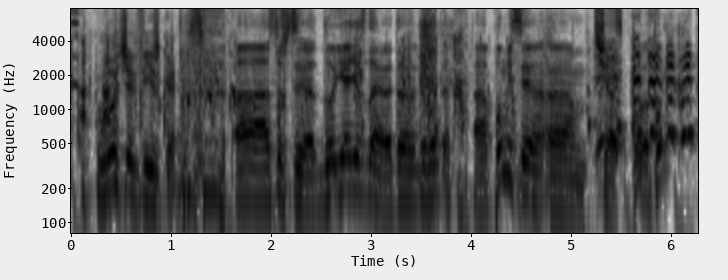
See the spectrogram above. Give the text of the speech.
В чем фишка. А, слушайте, ну я не знаю, это а, помните сейчас? Какой-то маразм.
